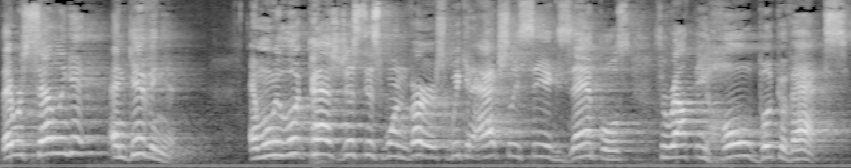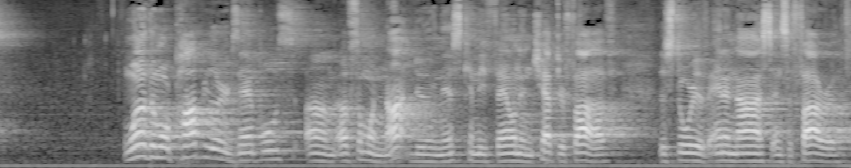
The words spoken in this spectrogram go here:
They were selling it and giving it. And when we look past just this one verse, we can actually see examples throughout the whole book of Acts. One of the more popular examples um, of someone not doing this can be found in chapter 5, the story of Ananias and Sapphira.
